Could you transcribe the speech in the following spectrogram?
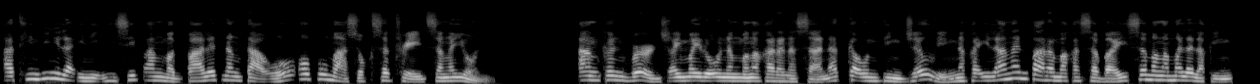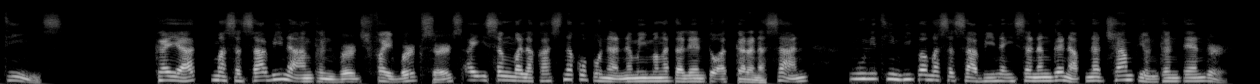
at hindi nila iniisip ang magpalit ng tao o pumasok sa trade sa ngayon. Ang Converge ay mayroon ng mga karanasan at kaunting gelling na kailangan para makasabay sa mga malalaking teams. Kaya't, masasabi na ang Converge Fiberxers ay isang malakas na koponan na may mga talento at karanasan, ngunit hindi pa masasabi na isa ng ganap na champion contender.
